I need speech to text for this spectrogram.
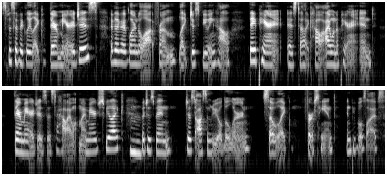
specifically like their marriages. I feel like I've learned a lot from like just viewing how they parent as to like how I want to parent and their marriages as to how I want my marriage to be like, mm. which has been just awesome to be able to learn so like firsthand in people's lives.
